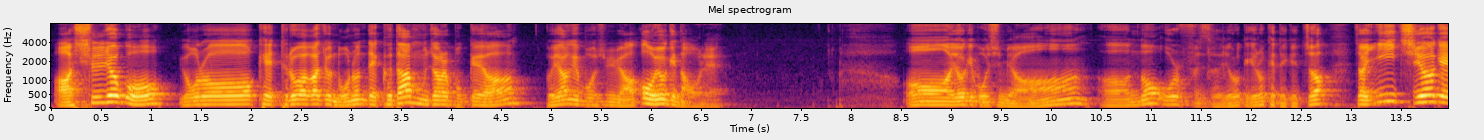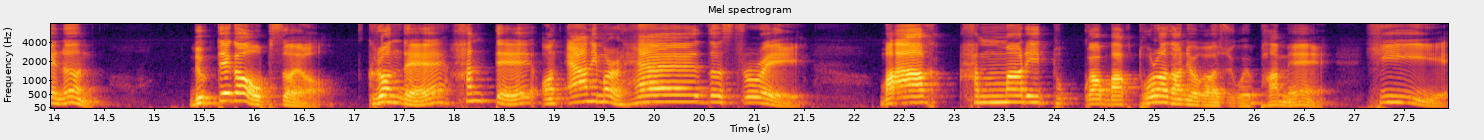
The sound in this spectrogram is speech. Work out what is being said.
어, 쉬려고 요렇게 들어와 가지고 노는데 그 다음 문장을 볼게요. 그 양에 보시면 어 여기 나오네. 어 여기 보시면 어 no wolves 이렇게 이렇게 되겠죠. 자, 이 지역에는 늑대가 없어요. 그런데 한때 an animal had stray 막 한 마리가 막 돌아다녀 가지고 밤에 he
